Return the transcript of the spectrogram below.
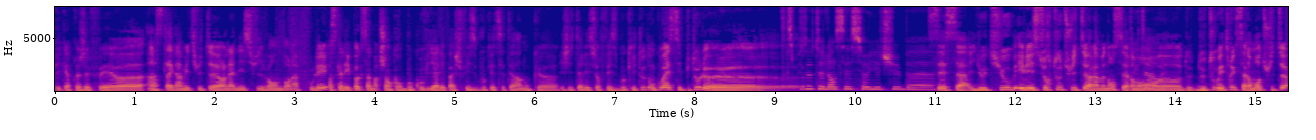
Puis qu'après j'ai fait euh, Instagram et Twitter l'année suivante dans la foulée, parce qu'à l'époque ça marchait encore beaucoup via les pages Facebook, etc. Donc euh, j'étais allé sur Facebook et tout. Donc ouais, c'est plutôt le. C'est plutôt te lancer sur YouTube. Euh... C'est ça, YouTube et, surtout Twitter. Là maintenant, c'est vraiment ouais. de, de, tous mes trucs, c'est vraiment Twitter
